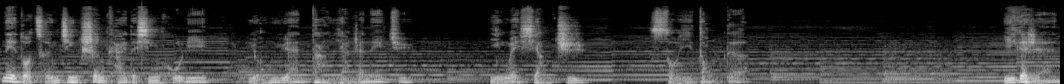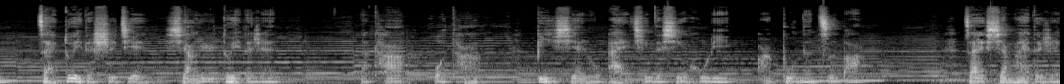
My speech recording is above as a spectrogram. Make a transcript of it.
那朵曾经盛开的心湖里，永远荡漾着那句：“因为相知，所以懂得。”一个人在对的时间相遇对的人，那他或她必陷入爱情的心湖里而不能自拔。在相爱的人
